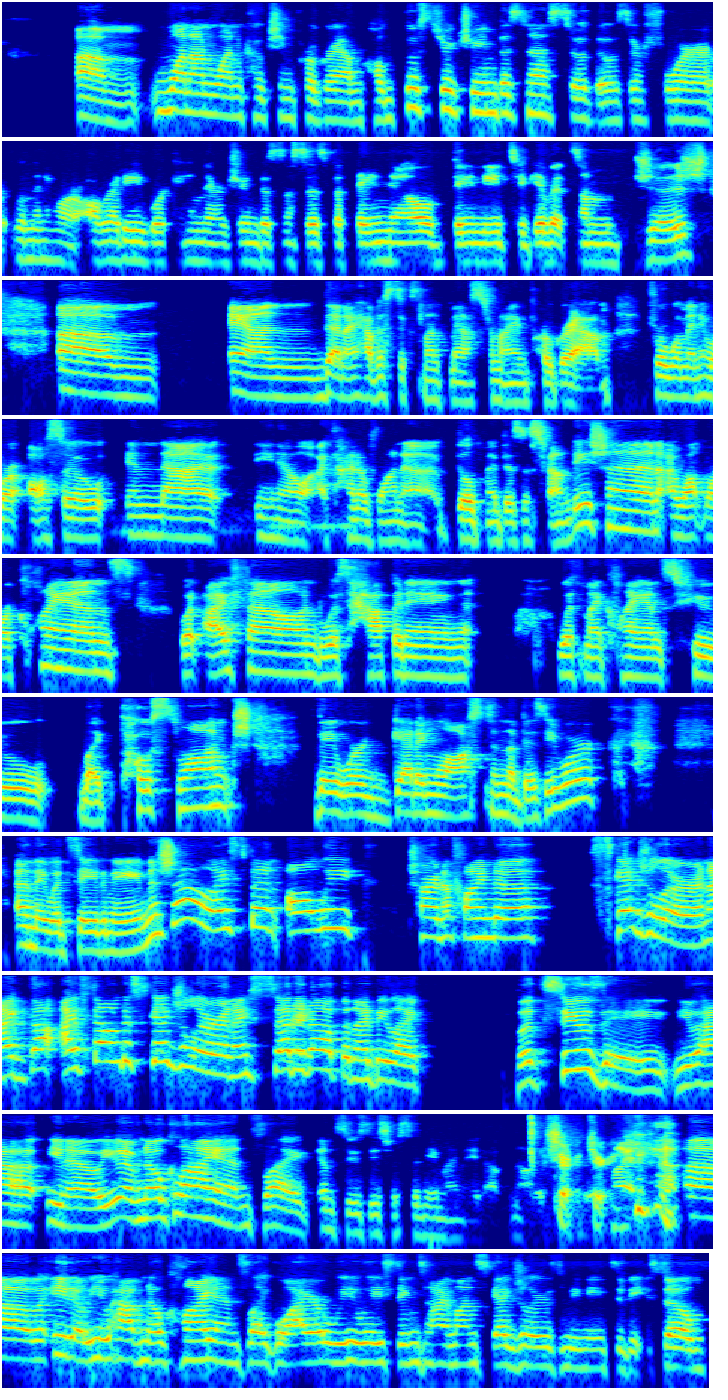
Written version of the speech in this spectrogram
one on one coaching program called Boost Your Dream Business. So those are for women who are already working in their dream businesses, but they know they need to give it some zhuzh. Um, and then I have a six month mastermind program for women who are also in that, you know, I kind of want to build my business foundation. I want more clients what I found was happening with my clients who, like post launch, they were getting lost in the busy work. And they would say to me, Michelle, I spent all week trying to find a scheduler and I got, I found a scheduler and I set it up. And I'd be like, but Susie, you have, you know, you have no clients. Like, and Susie's just a name I made up, not sure, sure. um, you know, you have no clients. Like, why are we wasting time on schedulers? We need to be. So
